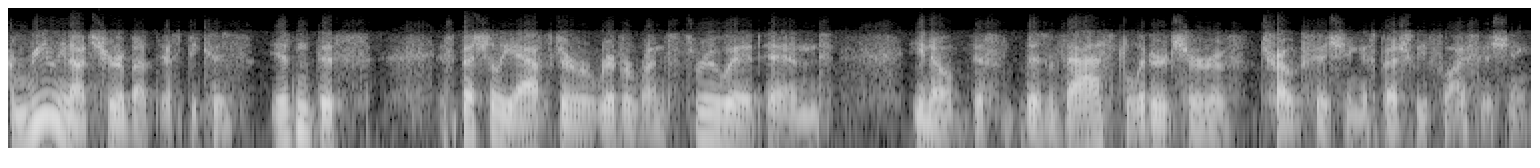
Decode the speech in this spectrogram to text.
I'm really not sure about this because isn't this, especially after a river runs through it and you know this this vast literature of trout fishing, especially fly fishing,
